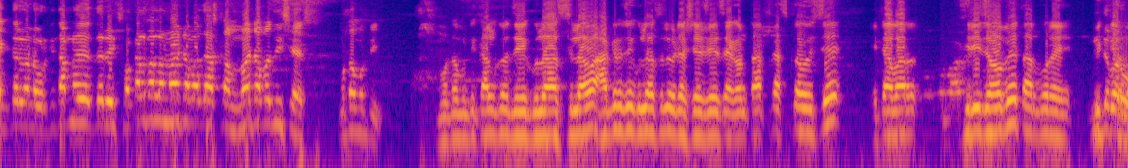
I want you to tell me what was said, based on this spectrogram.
এক দেড় ঘণ্টা পর। কিন্তু আপনাদের এই সকালবেলা নয়টা বাজে আসলাম নয়টা বাজে শেষ মোটামুটি। মোটামুটি কালকে যেগুলো আসছিল আগের যেগুলো আসছিল ওটা শেষ হয়েছে। এখন তার হয়েছে। এটা আবার ফ্রিজ হবে তারপরে নিতে পারব।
